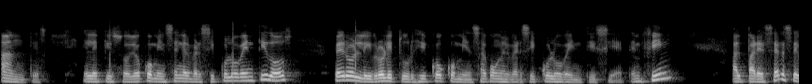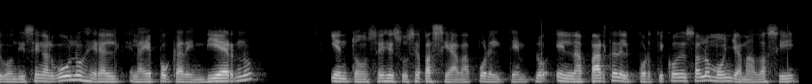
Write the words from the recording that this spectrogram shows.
antes. El episodio comienza en el versículo 22, pero el libro litúrgico comienza con el versículo 27. En fin, al parecer, según dicen algunos, era la época de invierno y entonces Jesús se paseaba por el templo en la parte del pórtico de Salomón, llamado así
